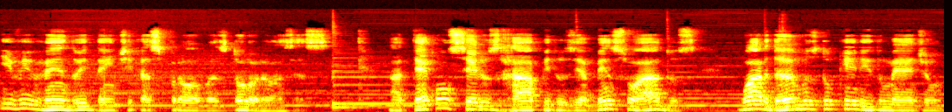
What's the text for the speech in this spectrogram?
e vivendo idênticas provas dolorosas. Até conselhos rápidos e abençoados guardamos do querido médium.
